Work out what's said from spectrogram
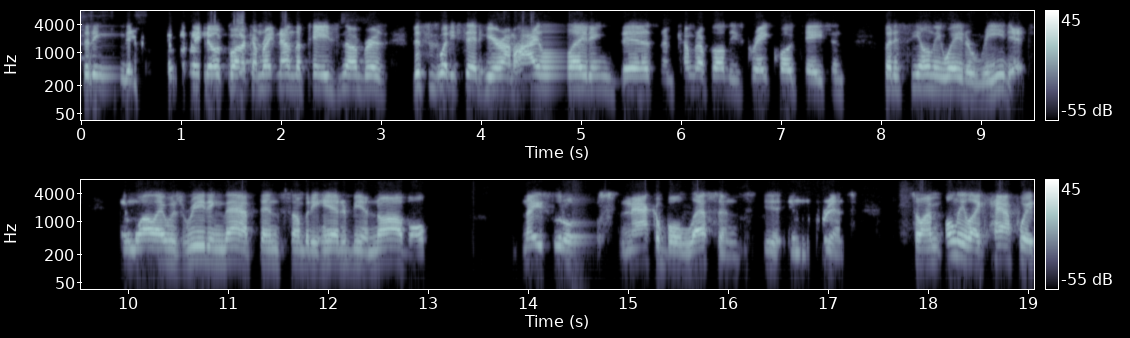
sitting there with my notebook, I'm writing down the page numbers. This is what he said here. I'm highlighting this, and I'm coming up with all these great quotations. But it's the only way to read it. And while I was reading that, then somebody handed me a novel, nice little snackable lessons in the Prince. So I'm only like halfway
